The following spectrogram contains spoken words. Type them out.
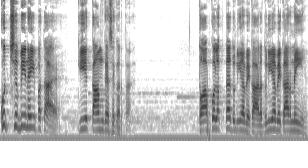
कुछ भी नहीं पता है कि ये काम कैसे करता है। तो आपको लगता है दुनिया बेकार है। दुनिया बेकार नहीं है।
